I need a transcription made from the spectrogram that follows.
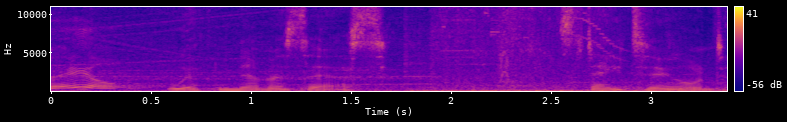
Veil with Nemesis. Stay tuned.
